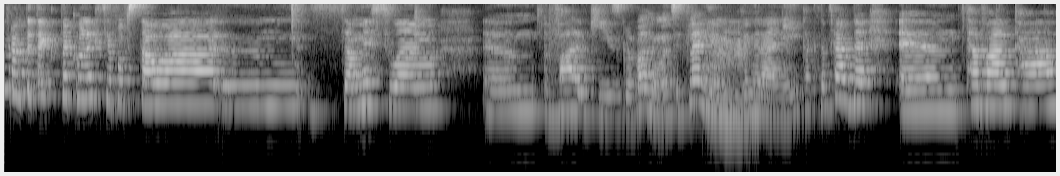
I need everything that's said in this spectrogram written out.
naprawdę tak, ta kolekcja powstała z zamysłem em, walki z globalnym ociepleniem Mm. generalnie. I tak naprawdę ta walka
